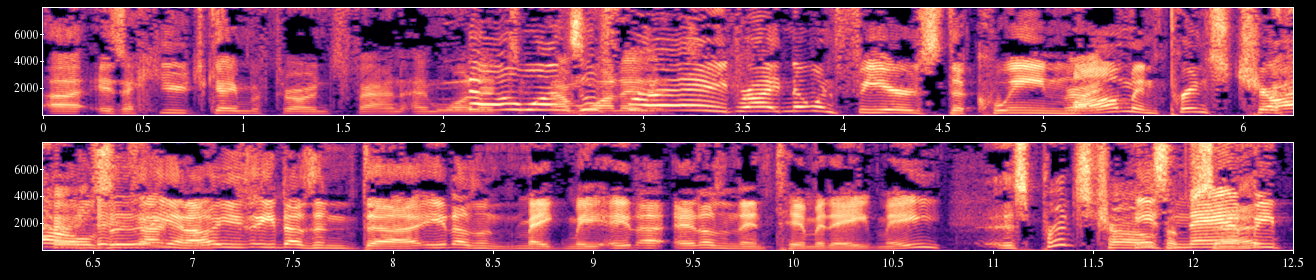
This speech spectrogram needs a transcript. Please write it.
uh, is a huge Game of Thrones fan and wanted. No one's and wanted afraid, right? No one fears the Queen Right. Mum and Prince Charles. Right, uh, You know, exactly. he, he doesn't. Uh, he doesn't make me. It, uh, it doesn't intimidate me. Is Prince Charles He's upset? namby.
